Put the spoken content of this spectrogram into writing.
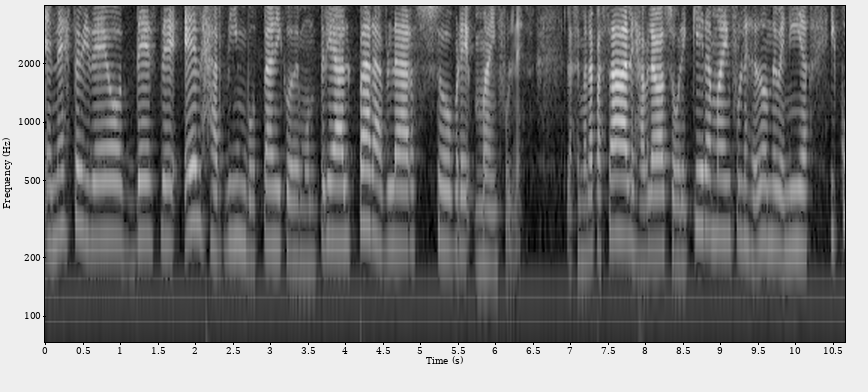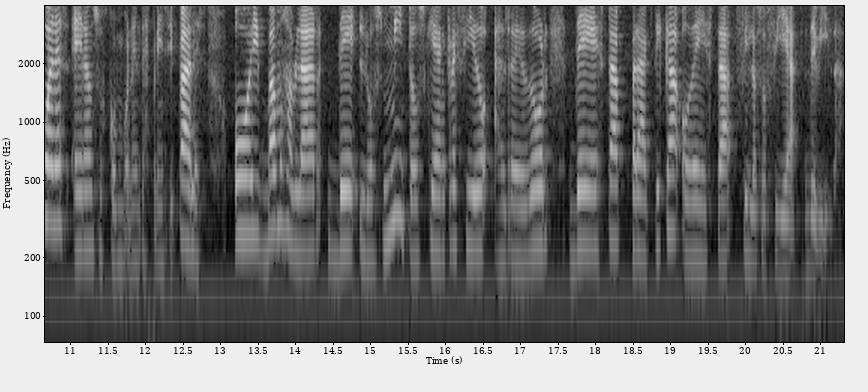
en este video desde el Jardín Botánico de Montreal para hablar sobre mindfulness. La semana pasada les hablaba sobre qué era mindfulness, de dónde venía y cuáles eran sus componentes principales. Hoy vamos a hablar de los mitos que han crecido alrededor de esta práctica o de esta filosofía de vida.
